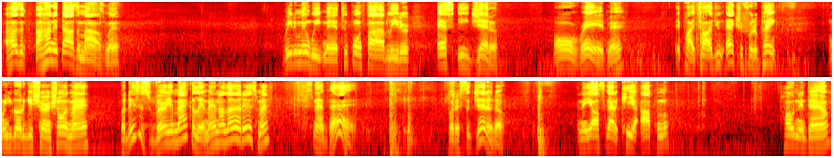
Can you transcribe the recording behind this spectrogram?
100,000 miles, man. Read them in wheat, man. 2.5 liter SE Jetta. All red, man. They probably charge you extra for the paint when you go to get your insurance, man. But this is very immaculate, man. I love this, man. It's not bad. But it's a Jetta, though. And then you also got a Kia Optima. Holding it down.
